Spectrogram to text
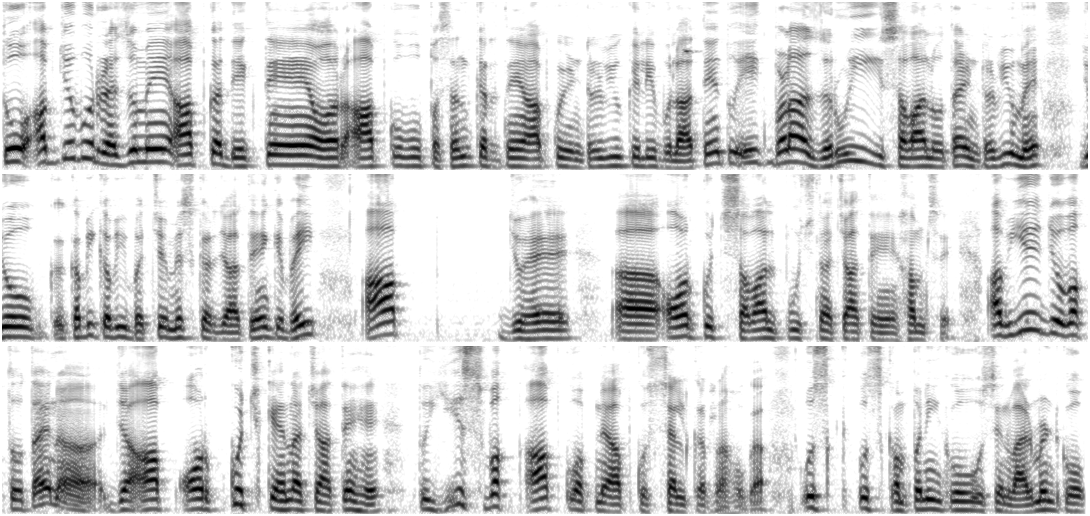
تو اب جب وہ ریزومے آپ کا دیکھتے ہیں اور آپ کو وہ پسند کرتے ہیں، آپ کو انٹرویو کے لیے بلاتے ہیں، تو ایک بڑا ضروری سوال ہوتا ہے انٹرویو میں جو کبھی کبھی بچے مس کر جاتے ہیں کہ بھائی، آپ جو ہے اور کچھ سوال پوچھنا چاہتے ہیں ہم سے۔ اب یہ جو وقت ہوتا ہے نا، جب آپ اور کچھ کہنا چاہتے ہیں، تو اس وقت آپ کو اپنے آپ کو سیل کرنا ہوگا۔ اس اس کمپنی کو، اس انوائرمنٹ کو،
